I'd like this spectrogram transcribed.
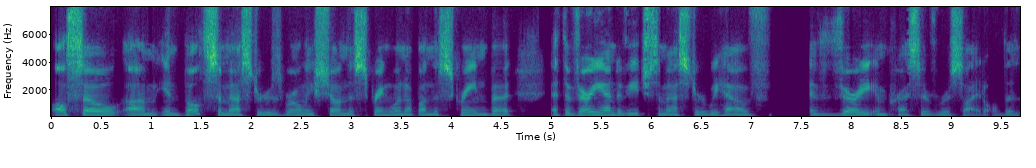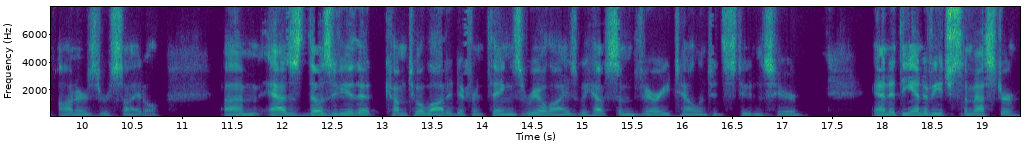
also um, in both semesters, we're only showing the spring one up on the screen, but at the very end of each semester, we have a very impressive recital, the honors recital. Um, as those of you that come to a lot of different things realize, we have some very talented students here. And at the end of each semester,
